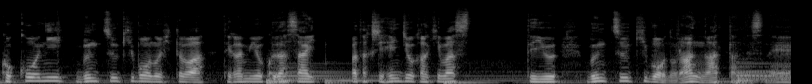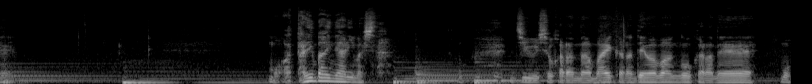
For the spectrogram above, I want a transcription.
ここに文通希望の人は手紙をください。私返事を書きますっていう文通希望の欄があったんですね。もう当たり前にありました。住所から名前から電話番号からね。もう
